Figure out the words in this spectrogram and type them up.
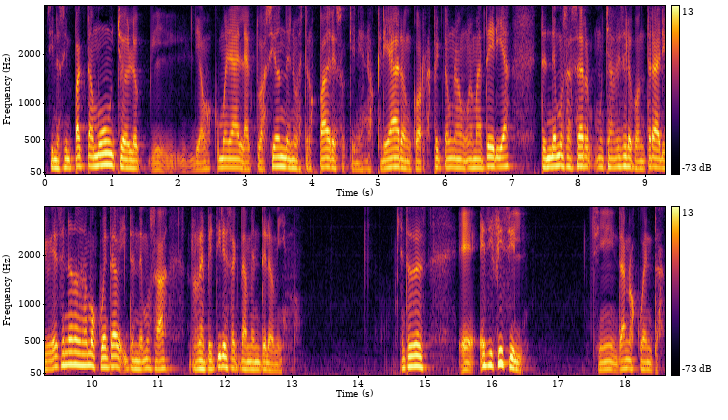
Si nos impacta mucho lo, digamos, cómo era la actuación de nuestros padres o quienes nos criaron con respecto a una, materia, tendemos a hacer muchas veces lo contrario. Y a veces no nos damos cuenta y tendemos a repetir exactamente lo mismo. Entonces, eh, es difícil darnos cuenta.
